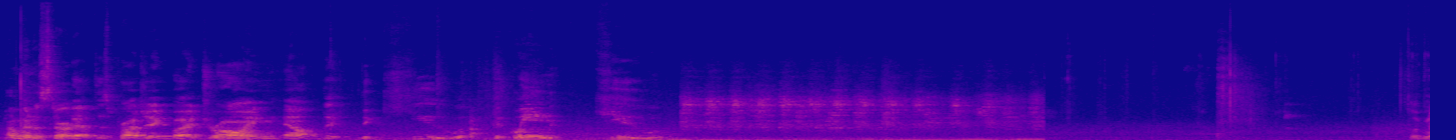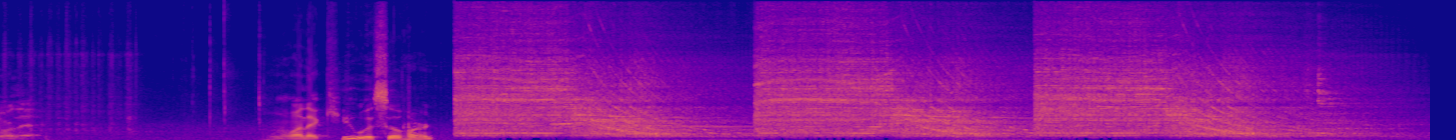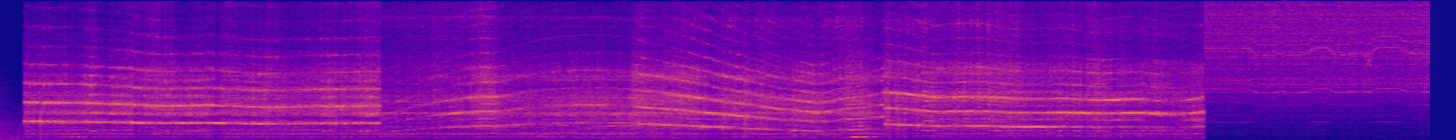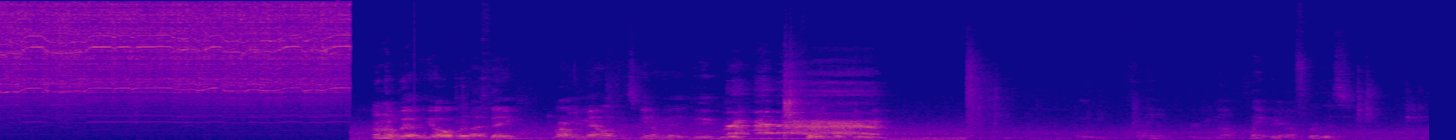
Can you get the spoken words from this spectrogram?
I'm going to start out this project by drawing out the, the Q, the Queen Q So ignore that. I don't know why that Q was so hard. I don't know about y'all, but I think Rami Malek is gonna make a great Freddie Mercury. Oh, clamp? Are you not clampy enough for this?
